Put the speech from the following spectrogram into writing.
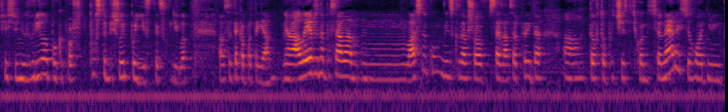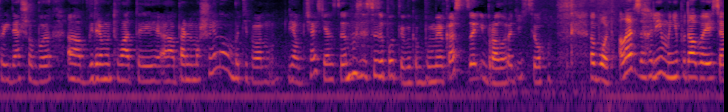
Ще сьогодні згоріла, поки просто, пішли поїсти, згоріла. А це така патая. Але я вже написала власнику. Він сказав, що все завтра прийде той, хто почистить кондиціонери. Сьогодні він прийде, щоб відремонтувати пральну машину. Бо, типу, ну, я вибачаюсь, я за це заплатили. Якби ми якраз це і брали раді цього. Вот. Але взагалі мені подобається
